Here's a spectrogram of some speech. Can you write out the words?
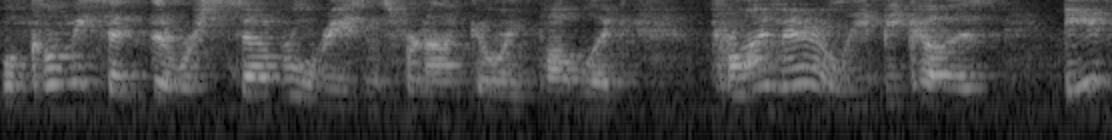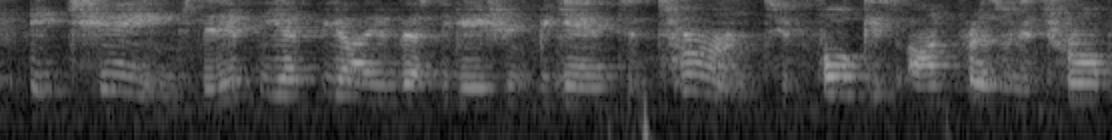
Well, Comey said there were several reasons for not going public, primarily because if it changed and if the FBI investigation began to turn to focus on President Trump,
